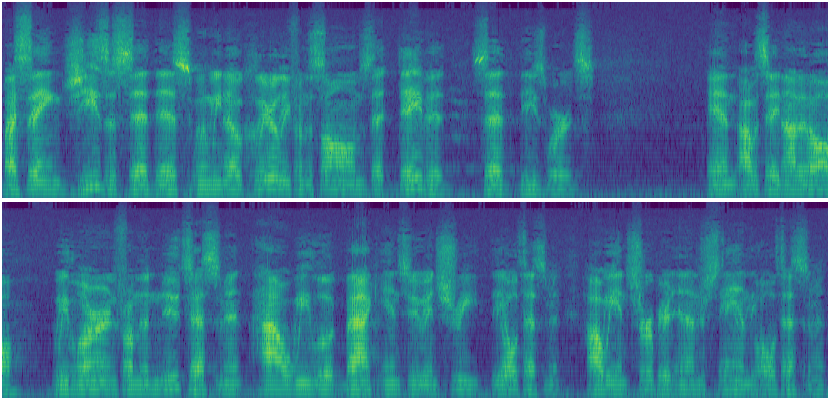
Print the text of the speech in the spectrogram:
By saying Jesus said this when we know clearly from the Psalms that David said these words. And I would say not at all. We learn from the New Testament how we look back into and treat the Old Testament, how we interpret and understand the Old Testament.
